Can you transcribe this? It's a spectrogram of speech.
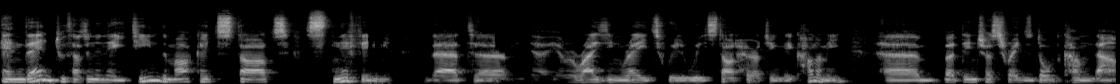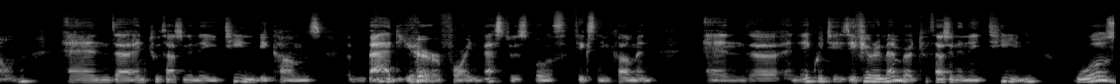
and then 2018, the market starts sniffing that uh, rising rates will, will start hurting the economy, um, but interest rates don't come down. And, uh, and 2018 becomes a bad year for investors, both fixed income and, and, uh, and equities. If you remember, 2018 was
